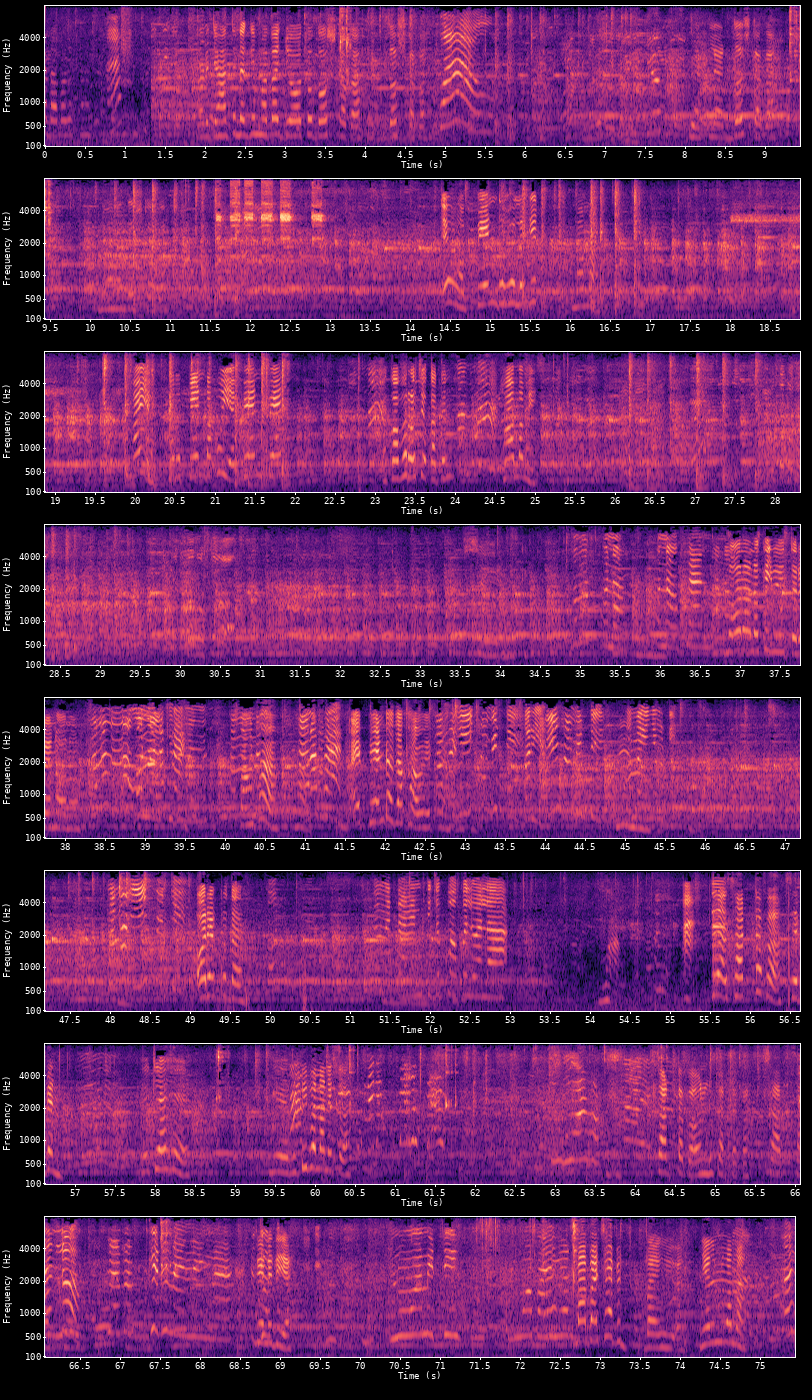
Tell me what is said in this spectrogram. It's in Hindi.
हाँ? और जहाँ तक लगे माता जो तो दस टका दस टका। दस टका। हाँ, दस टका। पेन तो दोहे लगे मामा। हाय पेन बाखू पेन पेन। कवर हाँ मम्मी no, no. पंखा ए पेन तो दिखाओ है पेन और एक तो दो ये साठ टका सेवन ये क्या है ये रोटी बनाने का साठ टका ओनली साठ टका सात सात Dili diya. Nuwa miti. Nuwa bayan. Ma ba chabit bayan. Nyel mama. Ay.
